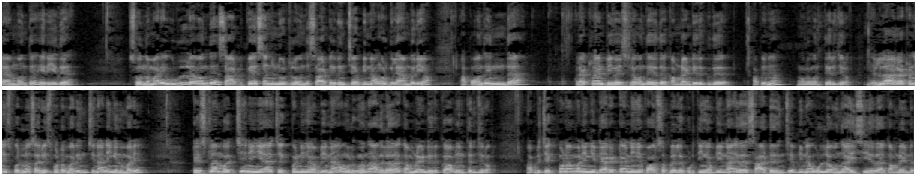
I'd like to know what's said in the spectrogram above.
லேம்ப் வந்து எரியுது. ஸோ இந்த மாதிரி உள்ளே வந்து ஷார்ட் பேஷண்ட் நியூட்ரல் வந்து ஷார்ட் இருந்துச்சு அப்படின்னா உங்களுக்கு லேம்ப் எரியும். அப்போ வந்து இந்த எலக்ட்ரானிக் டிவைஸில் வந்து ஏதோ கம்ப்ளைண்ட் இருக்குது அப்படின்னு உங்களுக்கு வந்து தெரிஞ்சிடும் எல்லா எலக்ட்ரானிக்ஸ் பொருளும் சர்வீஸ் பண்ணுற மாதிரி இருந்துச்சுன்னா நீங்கள் இந்த மாதிரி டெஸ்ட் லேம்ப் வச்சு நீங்கள் செக் பண்ணீங்க அப்படின்னா உங்களுக்கு வந்து அதில் ஏதாவது கம்ப்ளைண்ட் இருக்கா அப்படின்னு தெரிஞ்சிடும் அப்படி செக் பண்ணாமல் நீங்கள் டேரெக்டாக நீங்கள் பவர் சப்ளைல கொடுத்தீங்க அப்படின்னா ஏதாவது ஷார்ட் இருந்துச்சு அப்படின்னா உள்ள வந்து ஐசி ஏதாவது கம்ப்ளைண்ட்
